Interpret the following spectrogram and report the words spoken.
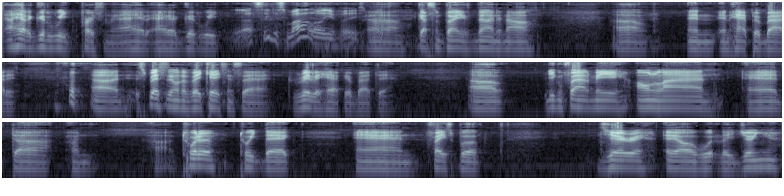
I had a good week personally. I had I had a good week. I see the smile on your face. Uh, got some things done and all, um, and and happy about it. uh, especially on the vacation side, really happy about that. Uh, you can find me online at uh, on uh, Twitter, TweetDeck, and Facebook. Jerry L. Woodley Jr.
